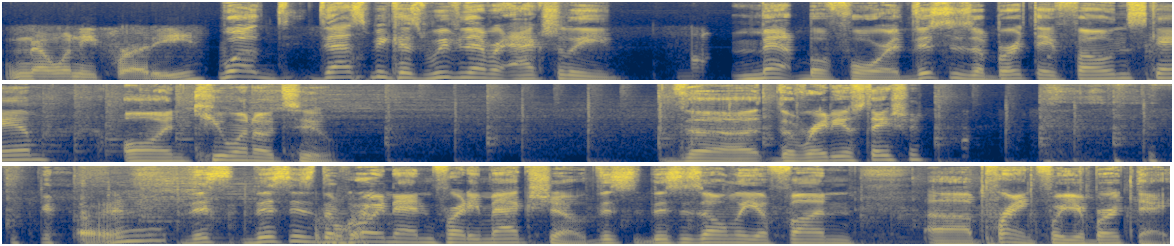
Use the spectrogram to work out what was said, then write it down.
know any Freddie. Well, that's because we've never actually met before. This is a birthday phone scam on Q102, the the radio station. This this is the Roy Nat and Freddie Mac show. This this is only a fun uh, prank for your birthday.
